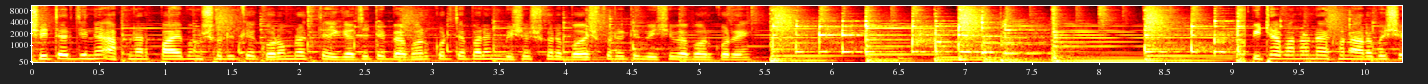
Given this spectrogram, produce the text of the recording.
শীতের দিনে আপনার পা এবং শরীরকে গরম রাখতে এই গ্যাজেটটি ব্যবহার করতে পারেন, বিশেষ করে বয়স্করা এটি বেশি ব্যবহার করে। পিঠা বানানো এখন আরও বেশি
